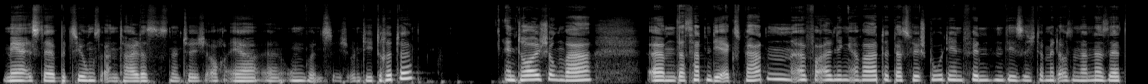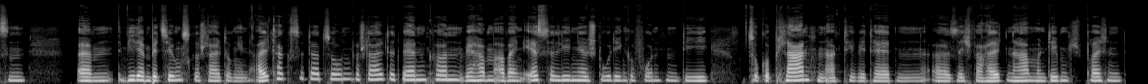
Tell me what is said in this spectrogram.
mehr ist der Beziehungsanteil. Das ist natürlich auch eher äh, ungünstig. Und die dritte Enttäuschung war, ähm, das hatten die Experten äh, vor allen Dingen erwartet, dass wir Studien finden, die sich damit auseinandersetzen, ähm, wie denn Beziehungsgestaltung in Alltagssituationen gestaltet werden können. Wir haben aber in erster Linie Studien gefunden, die zu geplanten Aktivitäten äh, sich verhalten haben und dementsprechend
